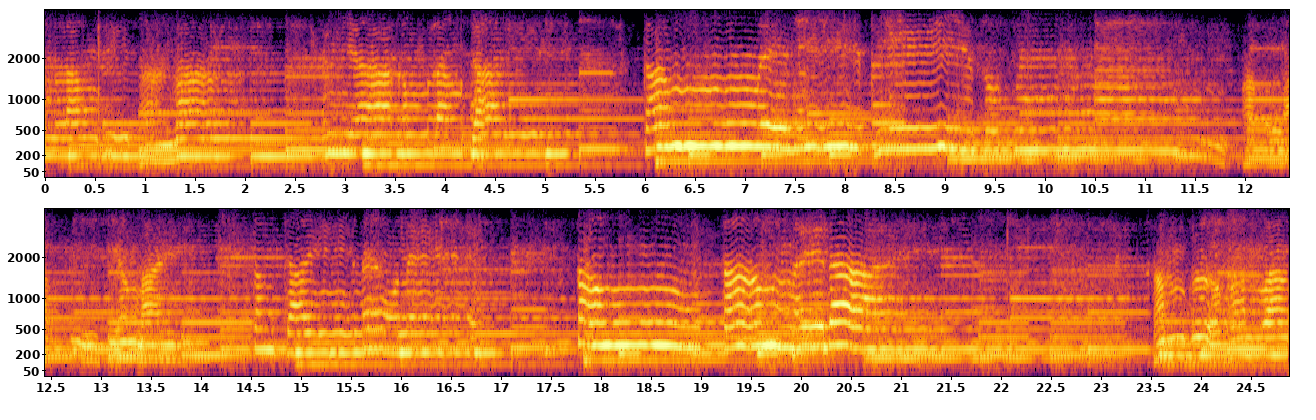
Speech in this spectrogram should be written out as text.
ามลังที่ผ่านมาสัญญากำลังใจทำให้ดีที่สุดพักหลักที่เชียงใหม่ตั้งใจแน่วแน่ต้องทำให้ได้ทำเพื่อความหวัง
